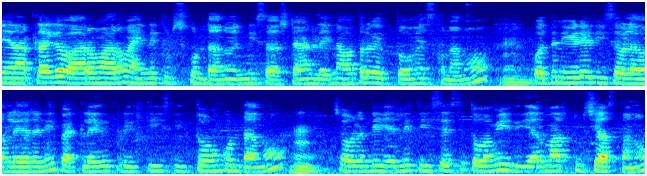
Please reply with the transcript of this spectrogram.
నేను అట్లాగే వారం వారం అన్ని తుడుచుకుంటాను అన్ని స్టాండ్లు అన్ని అవతల వైపు తోమేసుకున్నాను. పొద్దున ఈడే తీసేవాళ్ళు ఎవరు లేరని పెట్టలేదు ఇప్పుడు ఇది తీసి ఇది తోముకుంటాను. చూడండి ఇవన్నీ తీసేసి తోమి ఇది ఎరమార్ తుడిచేస్తాను.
